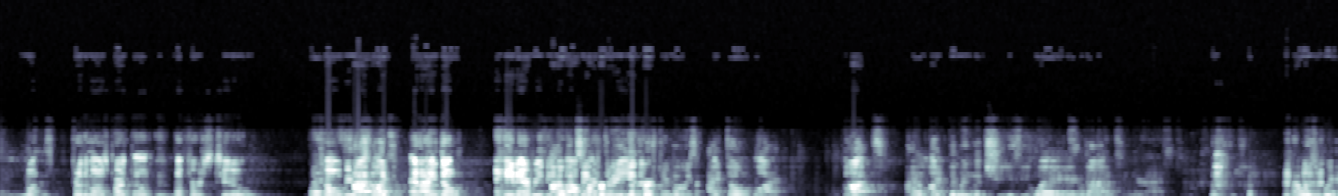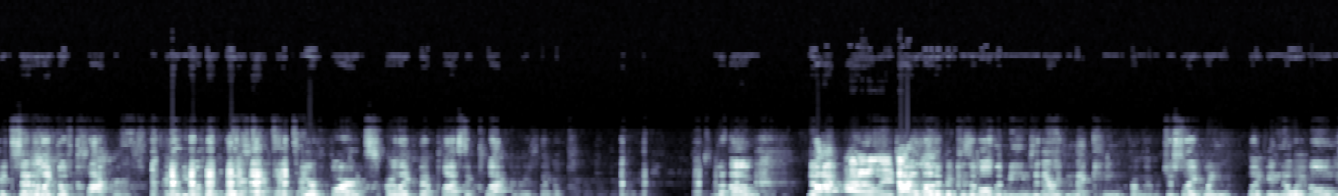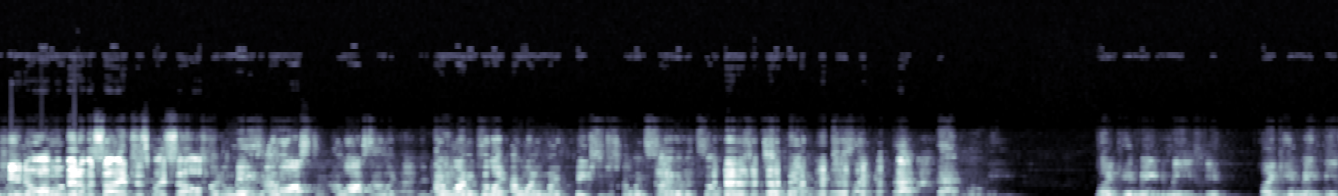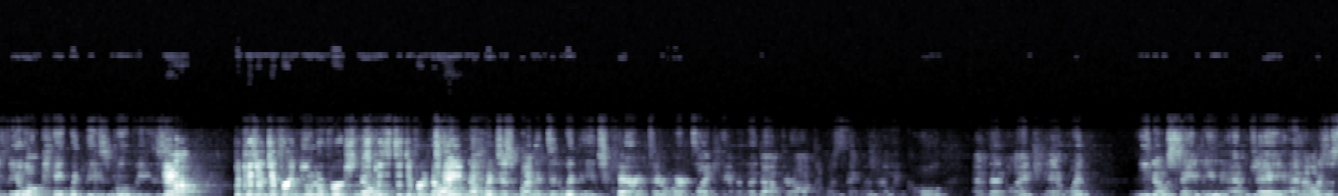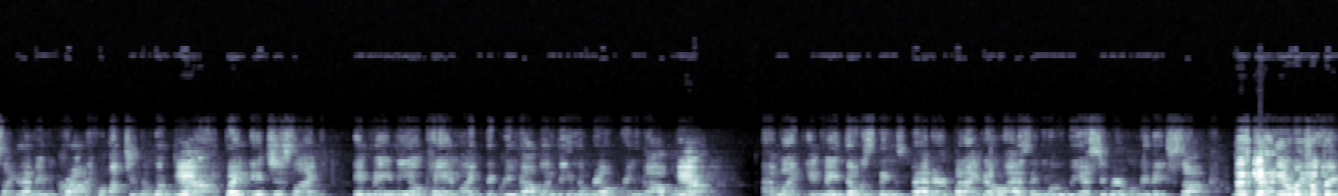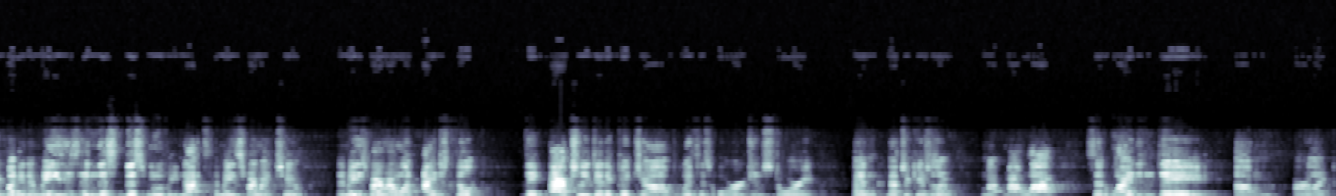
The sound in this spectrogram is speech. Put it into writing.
for the most part. The the first two But it's- Tobey, I like and I don't hate everything I would about say part for three me, the first three movies I don't like, but I like them in the cheesy way So that what's in your ass? that was weird. It sounded like those clackers. And then you go like this. Your farts are like the plastic clackers. Like a, um, no, I. I don't know what you're talking I love it because of all the memes and everything that came from them. Just like when, like in No Way Home. You know, I'm a bit of a scientist myself. like amazing. I lost it. I lost it. I like. I wanted to like. I wanted my face to just go inside of itself. And just No, but it's just like that that movie, like it made me feel like it made me feel okay with these movies. yeah, because they're different universes. No, Because it's a different no, take. no, but just what it did with each character, where it's like him and the Doctor Octopus thing was really cool, and then like him with you know saving MJ, and I was just like that made me cry watching the movie. Yeah. But it just like it made me okay, and like the Green Goblin being the real Green Goblin. Yeah. I'm like it made those things better, but I know as a movie, a superhero movie, they suck. This in guy- the original three, but in Amazing in this this movie, not Amazing Spider-Man two, in Amazing Spider-Man one, I just felt they actually did a good job with his origin story, and that's what Kirsten like. My, my wife said, why didn't they um or like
